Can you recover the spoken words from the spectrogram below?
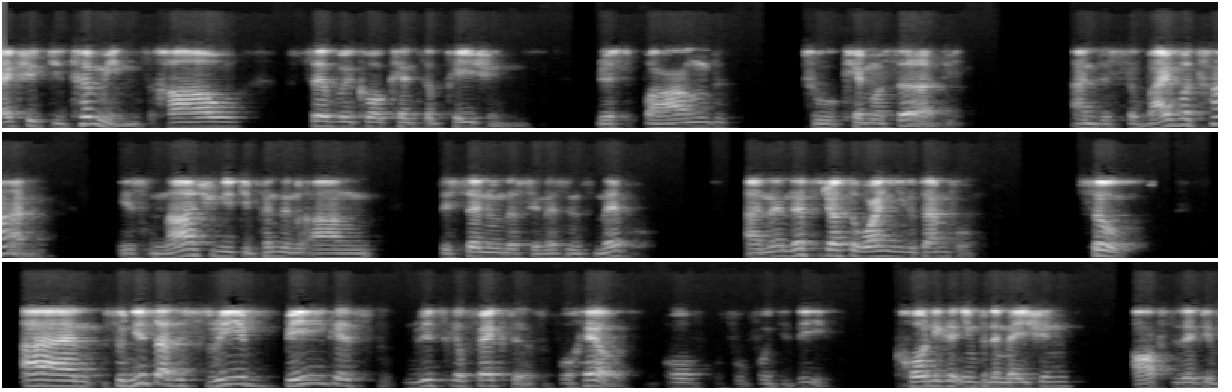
actually determines how cervical cancer patients respond to chemotherapy. And the survival time is largely dependent on the cellular senescence level. And then that's just one example. So, and so these are the three biggest risk factors for health or for, for disease. Chronic inflammation, oxidative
